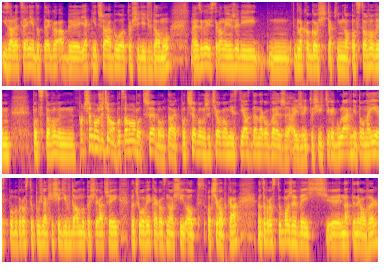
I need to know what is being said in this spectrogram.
i zalecenie do tego, aby jak nie trzeba było, to siedzieć w domu. No z drugiej strony, jeżeli mm, dla kogoś takim no, podstawowym, podstawowym. Potrzebą życiową, podstawową. Potrzebą, tak. Potrzebą życiową jest jazda na rowerze, a jeżeli ktoś jeździ regularnie, to ona jest, bo po prostu później jak się siedzi w domu, to się raczej do człowieka roznosi od od, od środka, no to po prostu może wyjść y, na ten rower.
